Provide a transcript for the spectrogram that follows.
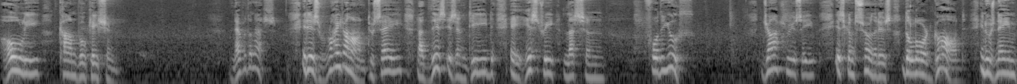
holy convocation. Nevertheless, it is right on to say that this is indeed a history lesson for the youth. Joshua, you see, is concerned that is the Lord God in whose name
